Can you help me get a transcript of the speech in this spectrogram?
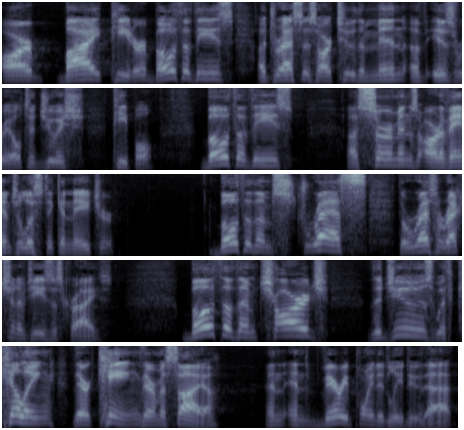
are by Peter. Both of these addresses are to the men of Israel, to Jewish people. Both of these uh, sermons are evangelistic in nature. Both of them stress the resurrection of Jesus Christ. Both of them charge the Jews with killing their king, their Messiah, and, and very pointedly do that.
